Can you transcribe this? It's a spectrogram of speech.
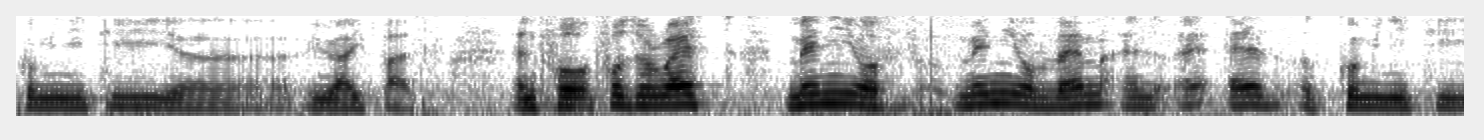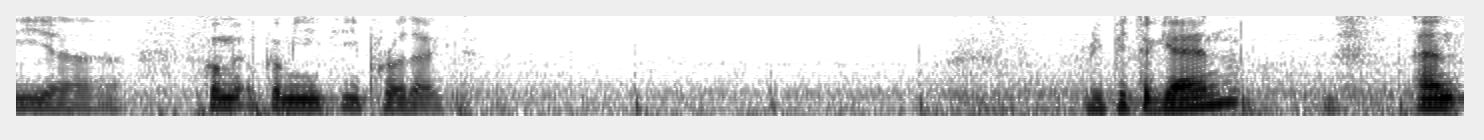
community UiPath. And for for the rest, many of many of them and have a community com community product. Repeat again. And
